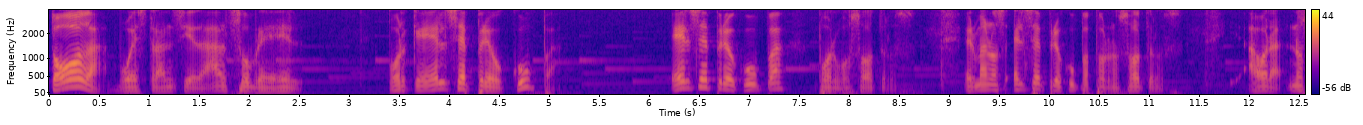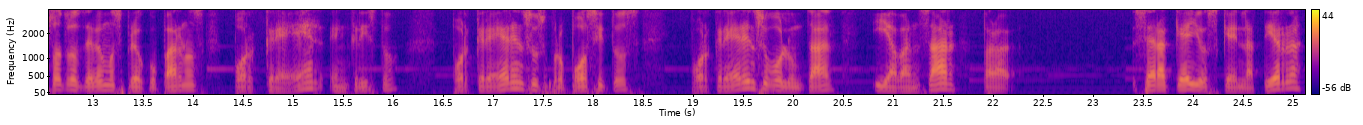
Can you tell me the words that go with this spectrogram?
toda vuestra ansiedad sobre Él, porque Él se preocupa. Él se preocupa por vosotros. Hermanos, Él se preocupa por nosotros. Ahora, nosotros debemos preocuparnos por creer en Cristo, por creer en sus propósitos, por creer en su voluntad y avanzar para ser aquellos que en la tierra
